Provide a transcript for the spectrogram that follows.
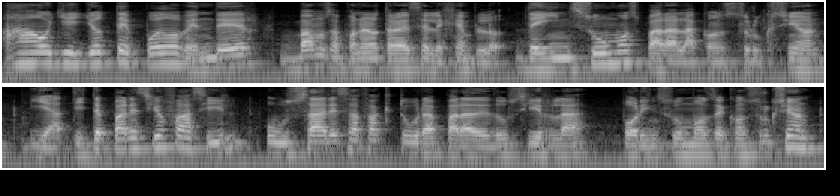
ah, oye, yo te puedo vender, vamos a poner otra vez el ejemplo, de insumos para la construcción, y a ti te pareció fácil usar esa factura para deducirla por insumos de construcción.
